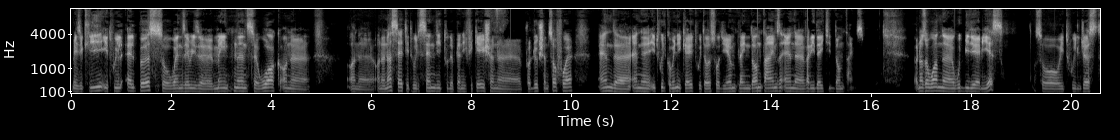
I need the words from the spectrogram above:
basically, it will help us. So when there is a maintenance uh, work on a on a, on an asset, it will send it to the planification uh, production software, and uh, and uh, it will communicate with also the unplanned downtimes and validated downtimes. Another one would be the MES. So it will just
